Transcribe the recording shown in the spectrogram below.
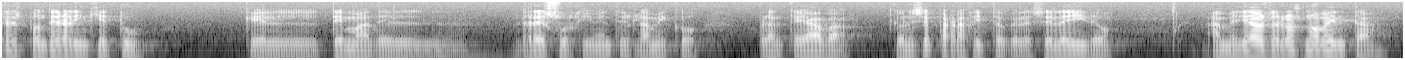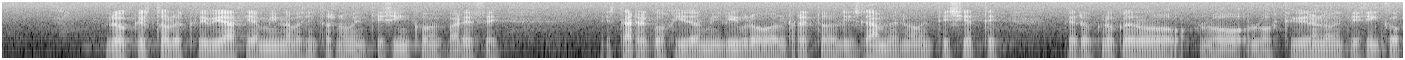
responder a la inquietud que el tema del resurgimiento islámico planteaba con ese parrafito que les he leído, a mediados de los 90, creo que esto lo escribí hacia 1995, me parece, está recogido en mi libro El reto del Islam del 97, pero creo que lo, lo, escribí en el 95,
